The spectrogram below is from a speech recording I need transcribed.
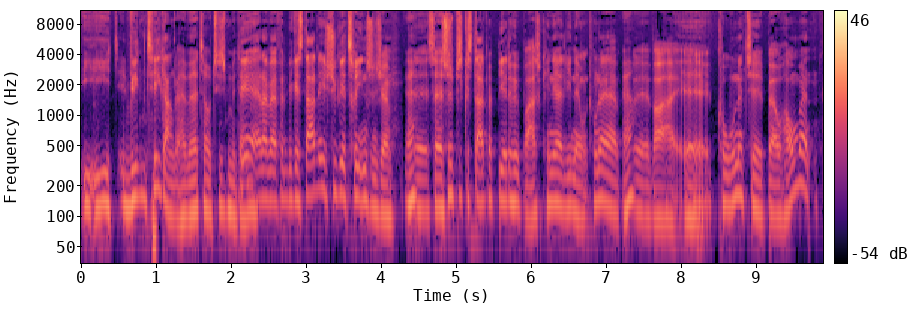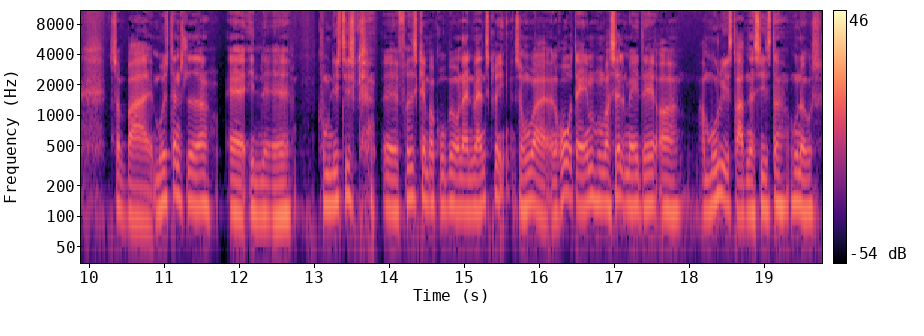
i, i, i, hvilken tilgang der har været til autisme i Danmark. Det er der i hvert fald. Vi kan starte i psykiatrien, synes jeg. Ja. Øh, Så jeg synes, vi skal starte med Birte Høgh Brask. Hende har jeg lige nævnt. Hun er, Ja. øh, var øh, kone til Børge Hovmand, som var modstandsleder af en øh, kommunistisk øh, frihedskæmpergruppe under en verdenskrig. Så hun var en rå dame. Hun var selv med i det, og har muligvis dræbt nazister. Who knows.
